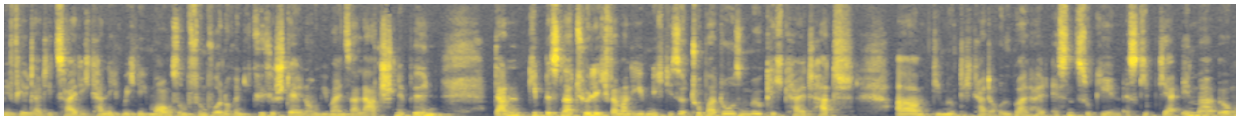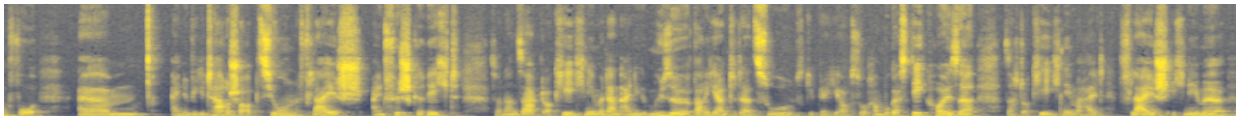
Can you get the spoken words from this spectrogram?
mir fehlt halt die Zeit, ich kann nicht, mich nicht morgens um 5 Uhr noch in die Küche stellen, irgendwie meinen Salat schnippeln. Dann gibt es natürlich, wenn man eben nicht diese Tupperdosen-Möglichkeit hat, äh, die Möglichkeit auch überall halt essen zu gehen. Es gibt ja immer irgendwo ähm, eine vegetarische Option, Fleisch, ein Fischgericht, sondern sagt, okay, ich nehme dann eine Gemüsevariante dazu. Es gibt ja hier auch so Hamburger Steakhäuser, sagt, okay, ich nehme halt Fleisch, ich nehme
